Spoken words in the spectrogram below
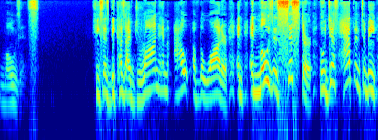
Moses. She says, Because I've drawn him out of the water. And, and Moses' sister, who just happened to be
